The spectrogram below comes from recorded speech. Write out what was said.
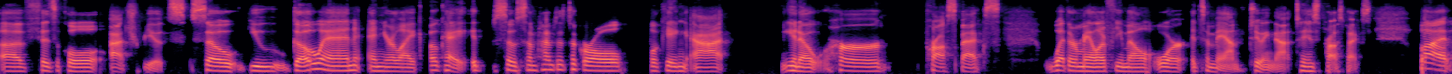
of physical attributes. So you go in and you're like, okay, it, so sometimes it's a girl looking at, you know, her prospects, whether male or female, or it's a man doing that to his prospects. But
